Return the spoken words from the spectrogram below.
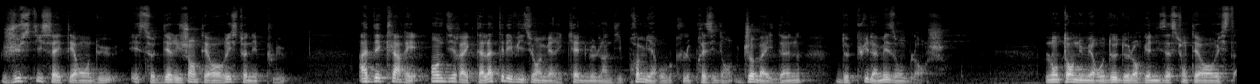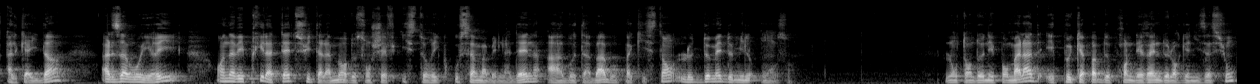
Justice a été rendue et ce dirigeant terroriste n'est plus. A déclaré en direct à la télévision américaine le lundi 1er août le président Joe Biden depuis la Maison-Blanche. Longtemps numéro 2 de l'organisation terroriste Al-Qaïda, al-Zawahiri en avait pris la tête suite à la mort de son chef historique Oussama Ben Laden à Abbottabad au Pakistan le 2 mai 2011. Longtemps donné pour malade et peu capable de prendre les rênes de l'organisation,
